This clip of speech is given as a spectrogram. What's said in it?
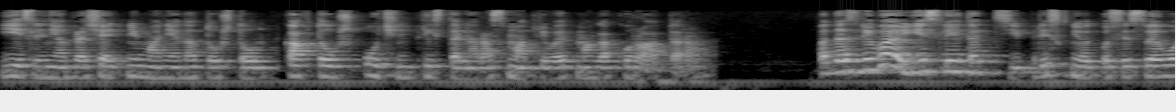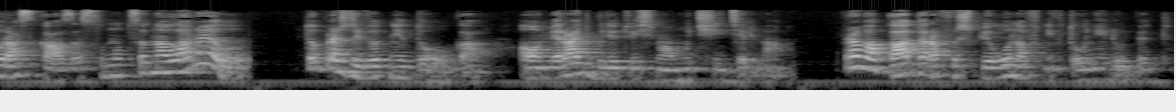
Если не обращать внимания на то, что он как-то уж очень пристально рассматривает мага-куратора. Подозреваю, если этот тип рискнет после своего рассказа сунуться на Лореллу, то проживет недолго, а умирать будет весьма мучительно. Провокаторов и шпионов никто не любит.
